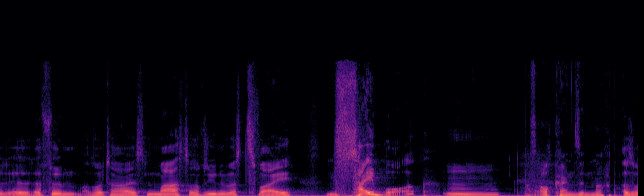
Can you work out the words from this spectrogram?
äh, der Film sollte heißen Masters of the Universe 2 Cyborg. Mhm. Was auch keinen Sinn macht. Also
